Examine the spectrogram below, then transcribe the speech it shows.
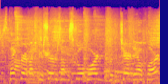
She's Thanks very much for your service on the school board for the chair, Dale Clark.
